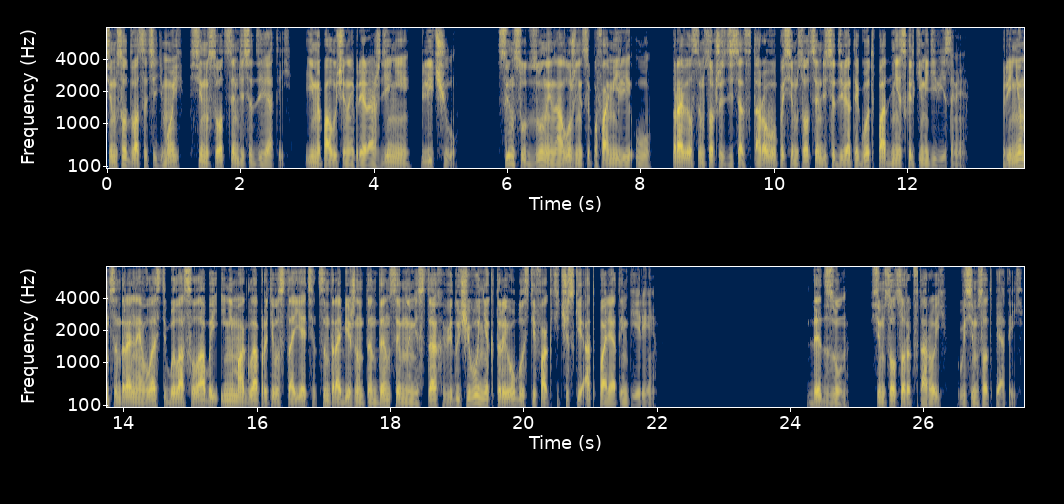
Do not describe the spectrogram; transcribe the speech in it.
727-779. Имя, полученное при рождении, Личу. Сын Судзуна и наложницы по фамилии У, правил 762 по 779 год под несколькими девизами. При нем центральная власть была слабой и не могла противостоять центробежным тенденциям на местах, ввиду чего некоторые области фактически отпали от империи. Дэдзун, 742-805.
